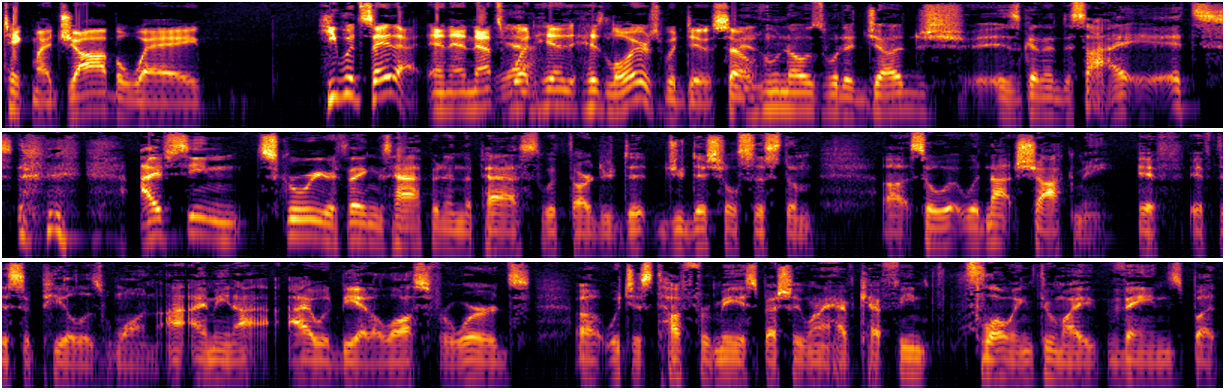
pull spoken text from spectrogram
take my job away." He would say that, and and that's yeah. what his his lawyers would do. So and who knows what a judge is going to decide? It's I've seen screwier things happen in the past with our judi- judicial system, uh, so it would not shock me if if this appeal is won. I, I mean, I, I, would be at a loss for words, uh, which is tough for me, especially when I have caffeine flowing through my veins. But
